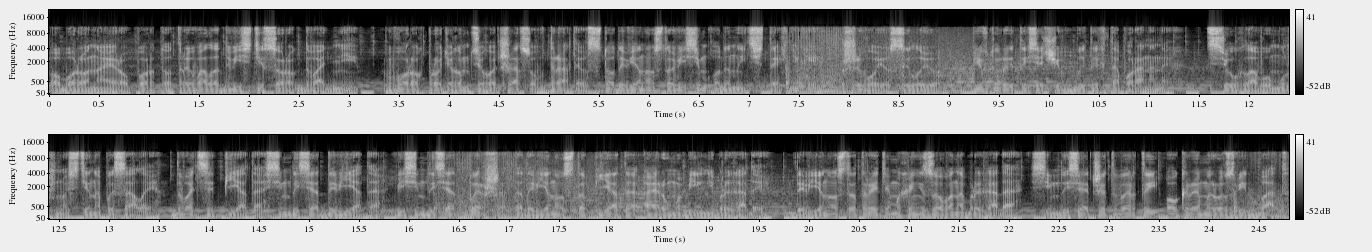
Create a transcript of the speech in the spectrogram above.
Оборона аеропорту тривала 242 дні. Ворог протягом цього часу втратив 198 одиниць техніки, живою силою півтори тисячі вбитих та поранених. Цю главу мужності написали. 25-та, 79-та, 81-та та 95-та аеромобільні бригади, 93-я механізована бригада, 74-й окремий розвідбат,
